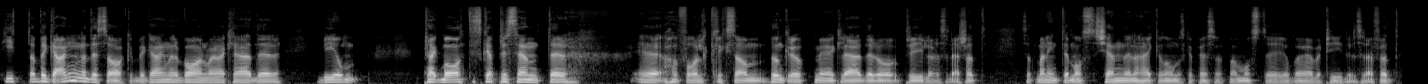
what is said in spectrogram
hitta begagnade saker, begagnade barnvagnar, kläder, be om pragmatiska presenter eh, har folk liksom bunkra upp med kläder och prylar och sådär så att, så att man inte måste känna den här ekonomiska pressen att man måste jobba övertid eller sådär för att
